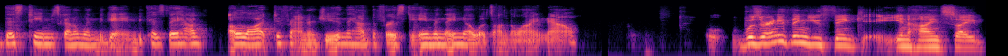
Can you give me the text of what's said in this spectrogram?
this team is going to win the game because they have a lot different energy than they had the first game and they know what's on the line now. Was there anything you think in hindsight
